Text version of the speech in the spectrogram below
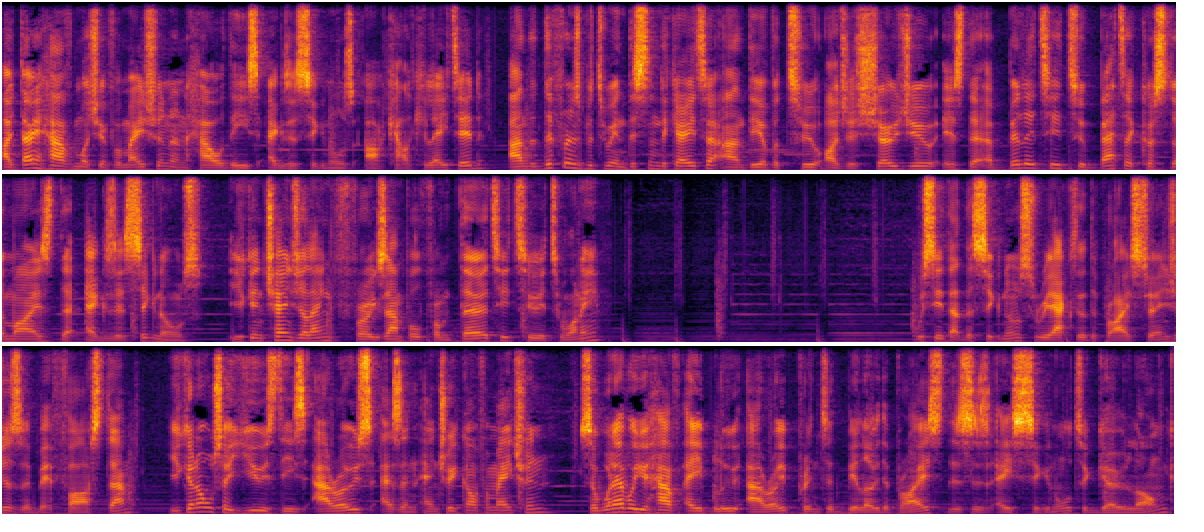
I don't have much information on how these exit signals are calculated, and the difference between this indicator and the other two I just showed you is the ability to better customize the exit signals. You can change the length, for example, from 30 to 20, we see that the signals react to the price changes a bit faster. You can also use these arrows as an entry confirmation. So whenever you have a blue arrow printed below the price, this is a signal to go long.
